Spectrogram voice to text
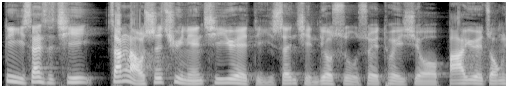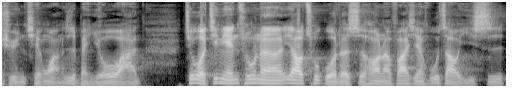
第三十七，张老师去年七月底申请六十五岁退休，八月中旬前往日本游玩，结果今年初呢要出国的时候呢，发现护照遗失。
